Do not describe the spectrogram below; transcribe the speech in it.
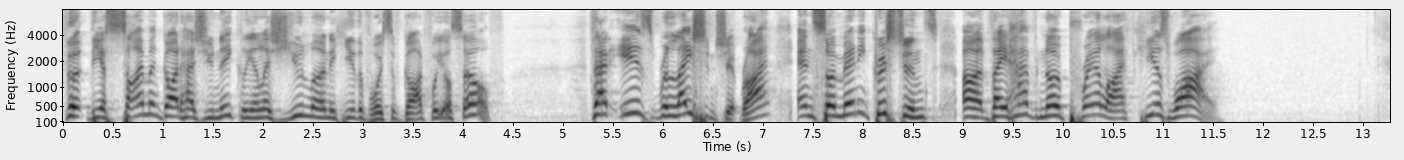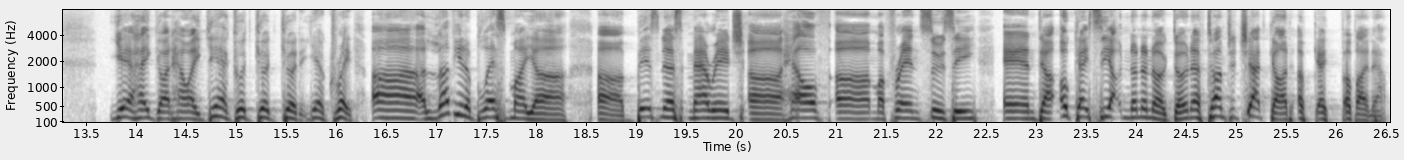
the, the assignment God has uniquely unless you learn to hear the voice of God for yourself. That is relationship, right? And so many Christians, uh, they have no prayer life. Here's why. Yeah, hey God, how are you? Yeah, good, good, good. Yeah, great. Uh, I love you to bless my uh, uh, business, marriage, uh, health, uh, my friend Susie. And uh, okay, see ya. No, no, no, don't have time to chat, God. Okay, bye bye now.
